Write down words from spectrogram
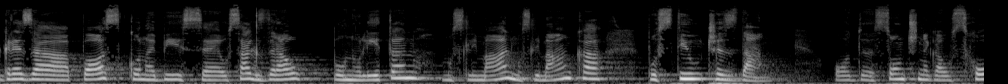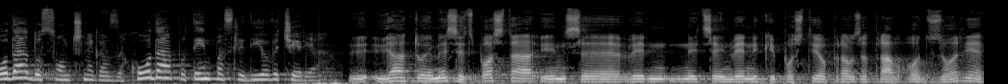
Gre za post, ko naj bi se vsak zdrav, polnoleten musliman, muslimanka postil čez dan od sončnega vzhoda do sončnega zahoda, potem pa sledijo večerja. Ja, to je mesec posta in se vernice in verniki postijo pravzaprav od zorje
